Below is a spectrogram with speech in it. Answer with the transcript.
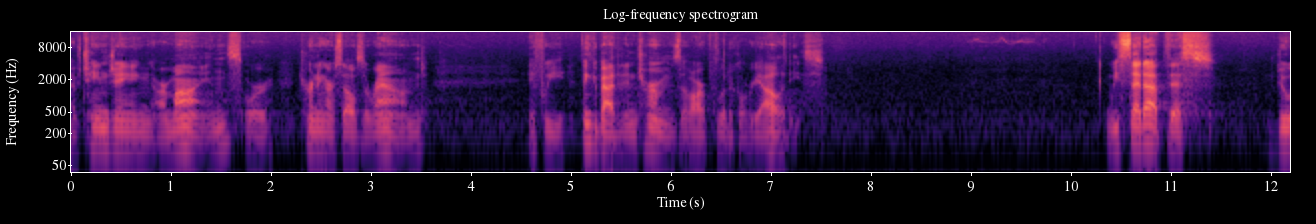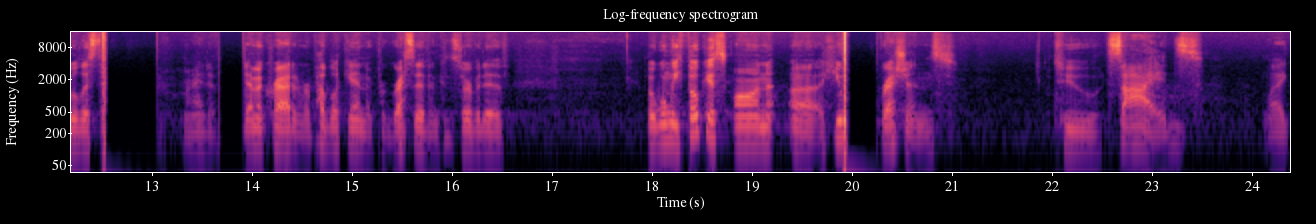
of changing our minds or turning ourselves around, if we think about it in terms of our political realities. We set up this dualistic, right, of Democrat and Republican, of progressive and conservative. But when we focus on uh, human expressions to sides like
